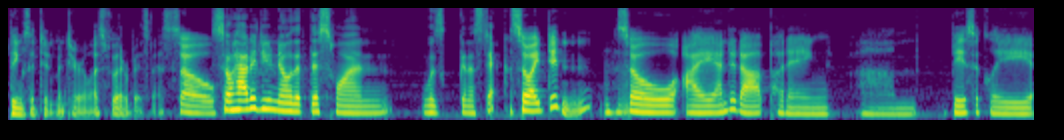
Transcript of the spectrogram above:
things that didn't materialize for their business. So, So how did you know that this one was going to stick? so I didn't. Mm-hmm. So I ended up putting um, basically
